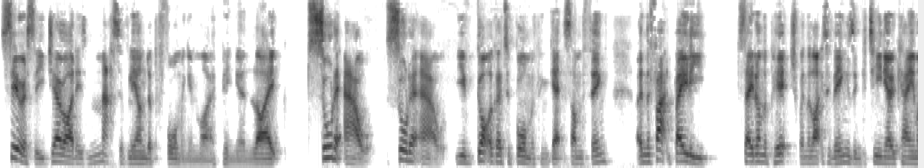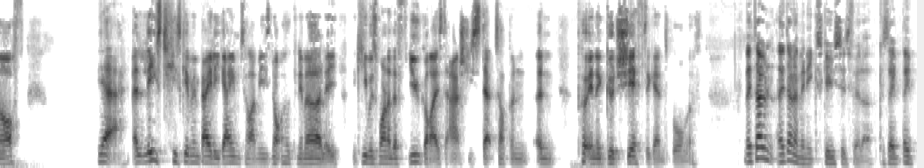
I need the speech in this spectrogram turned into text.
seriously, Gerrard is massively underperforming in my opinion. Like, sort it out, sort it out. You've got to go to Bournemouth and get something. And the fact Bailey stayed on the pitch when the likes of Ings and Coutinho came off, yeah, at least he's giving Bailey game time. He's not hooking him early. I think he was one of the few guys that actually stepped up and, and put in a good shift against Bournemouth. They don't. They don't have any excuses, Villa, because they they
